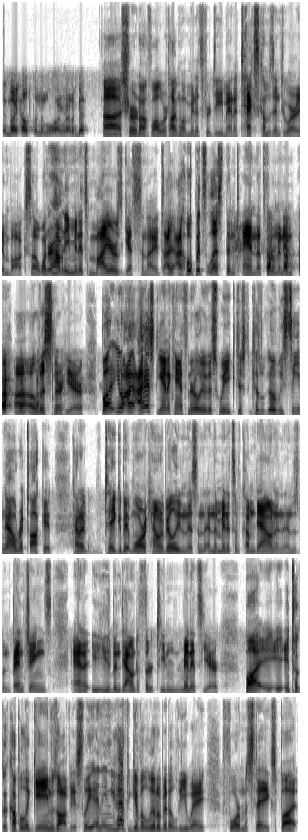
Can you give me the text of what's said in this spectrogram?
it might help them in the long run a bit. Uh, sure enough, while we're talking about minutes for D man, a text comes into our inbox. I uh, wonder how many minutes Myers gets tonight. I, I hope it's less than 10. That's from an in, uh, a listener here. But, you know, I, I asked Jannik Hansen earlier this week, just because we see now Rick Tocchet kind of take a bit more accountability in this, and, and the minutes have come down, and, and there's been benchings, and he's been down to 13 minutes here but it, it, took a couple of games, obviously, and, and you have to give a little bit of leeway for mistakes. But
